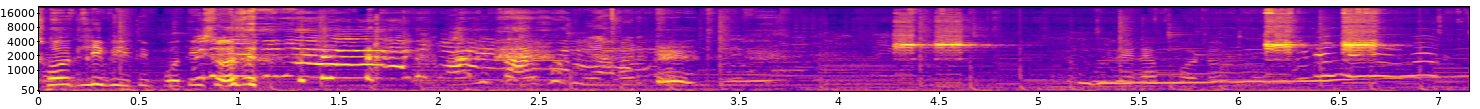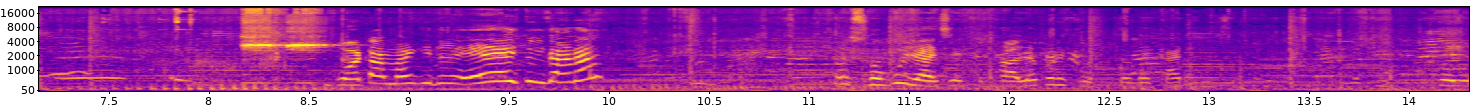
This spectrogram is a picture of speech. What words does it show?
শোধ লিবি তুই প্রতিশোধ। গোটা দিলে এই, তুই দাঁড়া। তো সবুজ আছে ভালো করে করতে হবে কাটিং চলে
